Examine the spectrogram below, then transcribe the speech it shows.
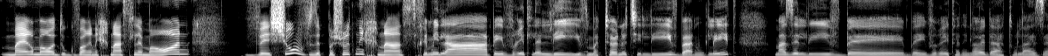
מהר מאוד הוא כבר נכנס למעון, ושוב, זה פשוט נכנס. צריכים מילה בעברית ל-leave, maternity leave באנגלית. מה זה leave ב- בעברית? אני לא יודעת, אולי זה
